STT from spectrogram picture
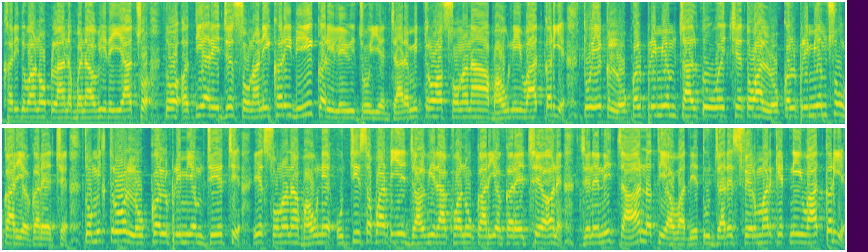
ખરીદવાનો પ્લાન બનાવી રહ્યા છો, તો અત્યારે જ સોનાની ખરીદી કરી લેવી જોઈએ. જ્યારે મિત્રો આ સોનાના ભાવની વાત કરીએ, તો એક લોકલ પ્રીમિયમ ચાલતું હોય છે, તો આ લોકલ પ્રીમિયમ શું કાર્ય કરે છે? તો મિત્રો, લોકલ પ્રીમિયમ જે છે, એ સોનાના ભાવને ઊંચી સપાટીએ જાળવી રાખવાનું કાર્ય કરે છે અને જેને નીચા નથી આવવા દેતું. જ્યારે શેર માર્કેટની વાત કરીએ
